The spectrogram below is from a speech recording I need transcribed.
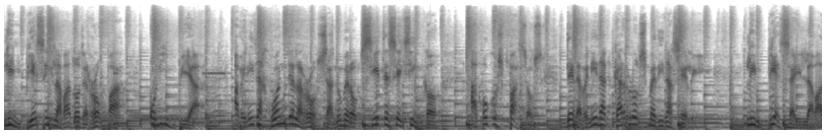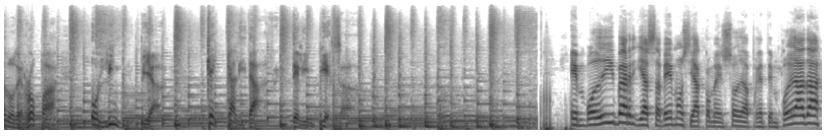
Limpieza y lavado de ropa Olimpia. Avenida Juan de la Rosa, número 765, a pocos pasos de la Avenida Carlos Medinaceli. Limpieza y lavado de ropa Olimpia. ¡Qué calidad de limpieza! En Bolívar ya sabemos, ya comenzó la pretemporada.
